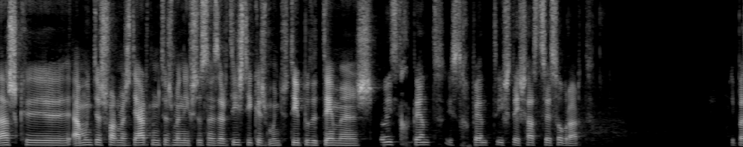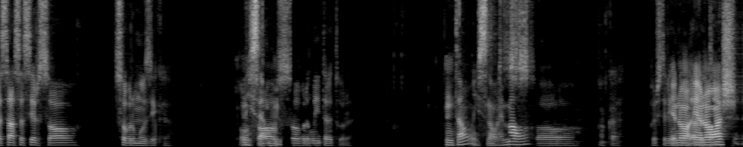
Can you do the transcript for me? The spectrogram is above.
acho que há muitas formas de arte, muitas manifestações artísticas, muito tipo de temas. Então, se de repente, se de repente isto deixasse de ser sobre arte? E passasse a ser só sobre música? Ou Isso é só um- sobre literatura? Então, isso não Ou é mau. Só... Ok. Eu não, eu não título. acho.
